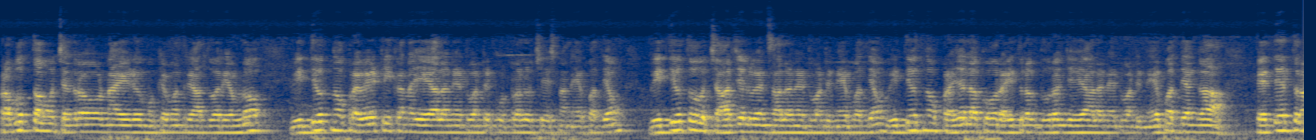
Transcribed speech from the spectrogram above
ప్రభుత్వం చంద్రబాబు నాయుడు ముఖ్యమంత్రి ఆధ్వర్యంలో విద్యుత్ను ప్రైవేటీకరణ చేయాలనేటువంటి కుట్రలు చేసిన నేపథ్యం విద్యుత్ ఛార్జీలు పెంచాలనేటువంటి నేపథ్యం విద్యుత్ను ప్రజలకు రైతులకు దూరం చేయాలనేటువంటి నేపథ్యంగా పెద్ద ఎత్తున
